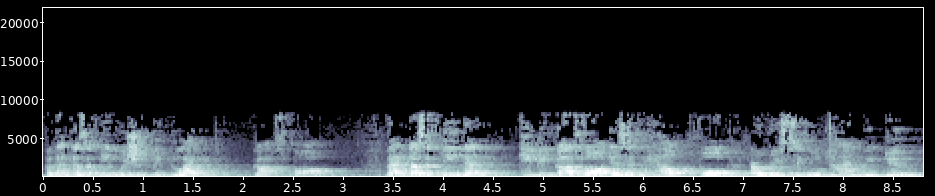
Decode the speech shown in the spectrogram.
But that doesn't mean we should neglect God's law. That doesn't mean that keeping God's law isn't helpful every single time we do.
